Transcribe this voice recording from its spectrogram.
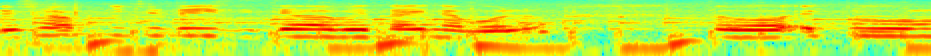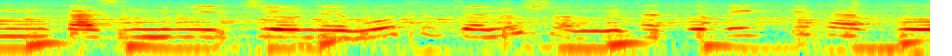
তো সব কিছুতেই দিতে হবে, তাই না বলো? তো একটু কাশ্মীরি মির্চিও নেব। তো চলো সঙ্গে থাকো, দেখতে থাকো।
